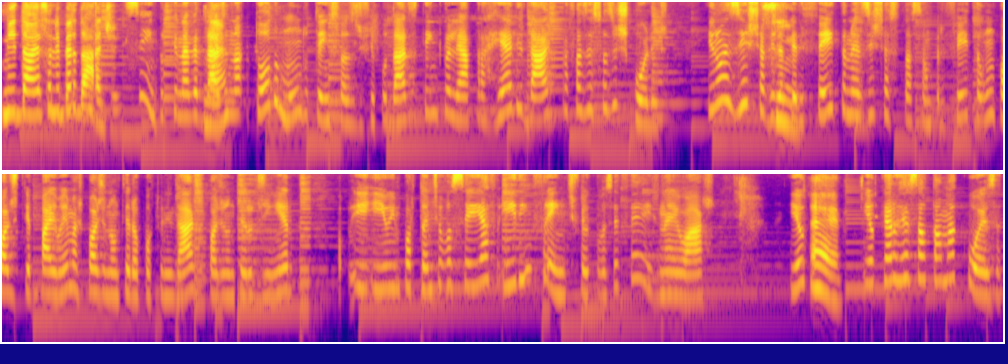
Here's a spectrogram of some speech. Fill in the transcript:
me dá essa liberdade. Sim, porque, na verdade, né? todo mundo tem suas dificuldades e tem que olhar para a realidade para fazer suas escolhas. E não existe a vida Sim. perfeita, não existe a situação perfeita. Um pode ter pai e mãe, mas pode não ter a oportunidade, pode não ter o dinheiro. E, e o importante é você ir, ir, em frente. Foi o que você fez, né? Eu acho. E eu, é. eu quero ressaltar uma coisa.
